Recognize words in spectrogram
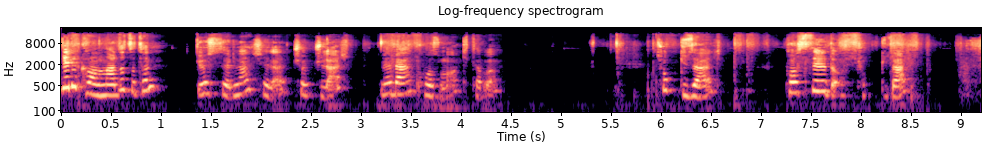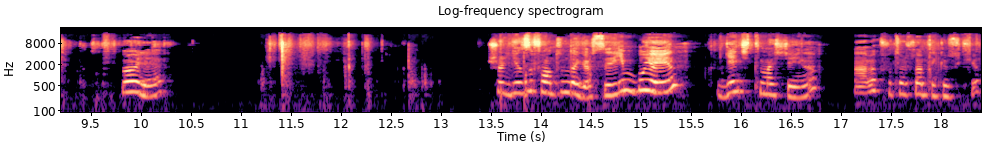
Geri kalanlarda zaten gösterilen şeyler çöpçüler ve ben Kozma kitabı. Çok güzel. Posteri de çok güzel. Böyle. Şöyle yazı fontunu da göstereyim. Bu yayın genç timaç yayını. Ha, bak fotoğraflar da gözüküyor.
